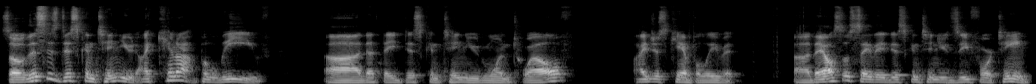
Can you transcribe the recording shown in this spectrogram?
So this is discontinued. I cannot believe uh, that they discontinued 112. I just can't believe it. Uh, they also say they discontinued Z14,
